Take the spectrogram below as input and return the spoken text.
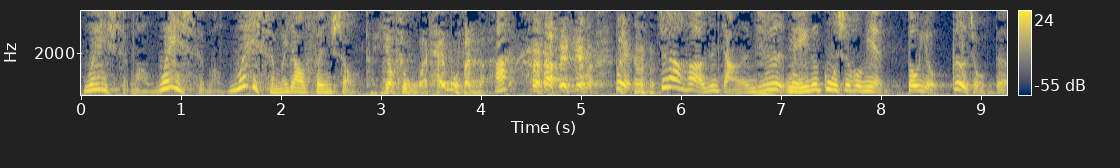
为什么？为什么？为什么要分手？对，要是我才不分呢啊！是吧？不是，就像何老师讲的，就是每一个故事后面都有各种的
